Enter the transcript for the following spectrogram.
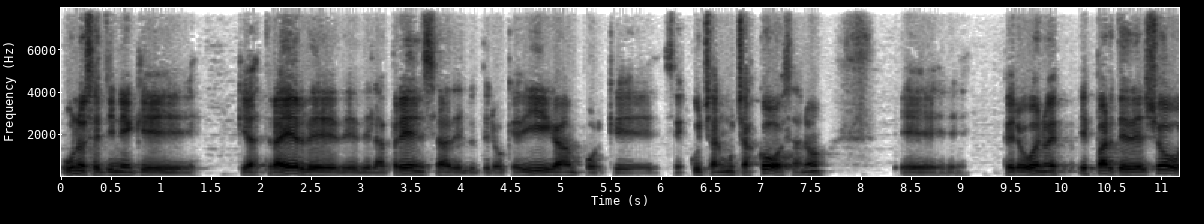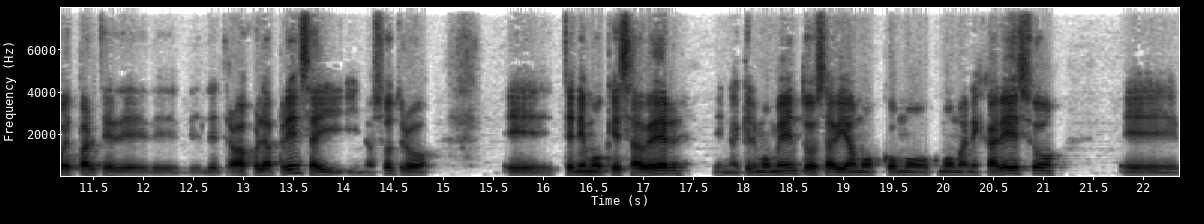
uno se tiene que, que abstraer de, la prensa, de, lo que digan, porque se escuchan muchas cosas, ¿no? Eh, pero bueno, es, parte del show, es parte del trabajo de la prensa y nosotros eh, tenemos que saber, en aquel momento sabíamos cómo, cómo manejar eso. Eh,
